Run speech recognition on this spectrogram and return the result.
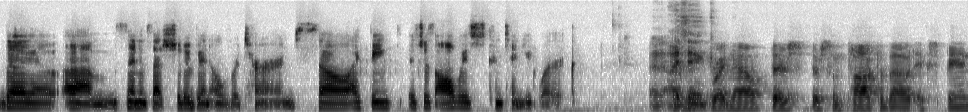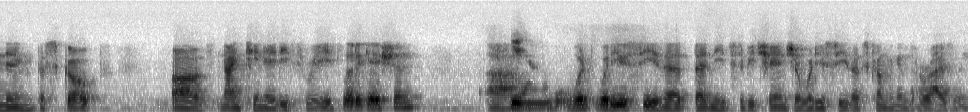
the um, sentence that should have been overturned. So I think it's just always continued work. And I think right now there's there's some talk about expanding the scope of 1983 litigation. Um, yeah. What what do you see that that needs to be changed, or what do you see that's coming in the horizon?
